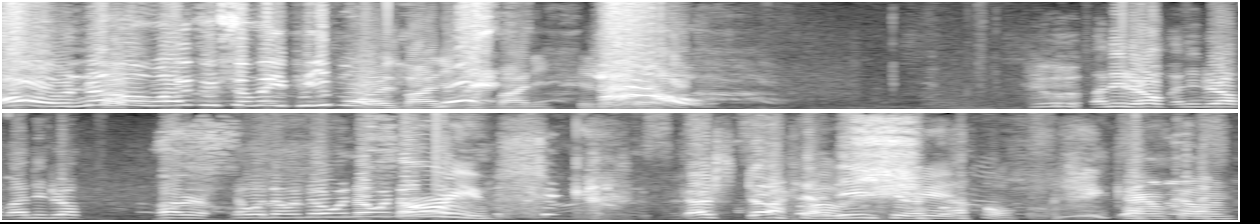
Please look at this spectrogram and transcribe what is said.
Oh no! Why is there so many people? Oh, he's behind you. He's What? behind you. He's right Ow! there. I need help. I need help. I need help. Hunter, no, no, no, no, no. Where are you? Gosh darn it, I Oh, need shit. your help. Here, I'm coming.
